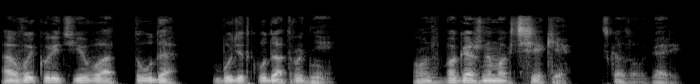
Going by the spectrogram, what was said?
а выкурить его оттуда будет куда трудней. «Он в багажном отсеке», — сказал Гарри.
